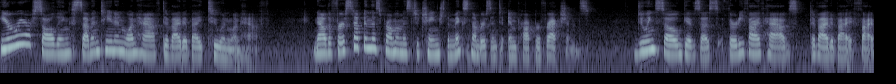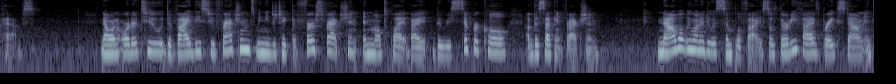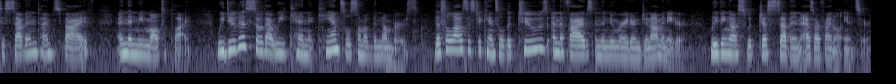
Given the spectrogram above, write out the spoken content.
Here we are solving 17 and 1 half divided by 2 and 1 half. Now the first step in this problem is to change the mixed numbers into improper fractions. Doing so gives us 35 halves divided by 5 halves. Now in order to divide these two fractions, we need to take the first fraction and multiply it by the reciprocal of the second fraction. Now what we want to do is simplify. So 35 breaks down into 7 times 5, and then we multiply. We do this so that we can cancel some of the numbers. This allows us to cancel the 2's and the 5's in the numerator and denominator, leaving us with just 7 as our final answer.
